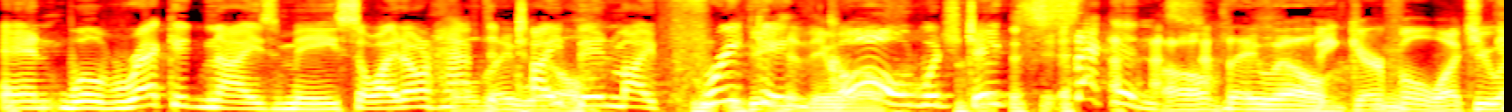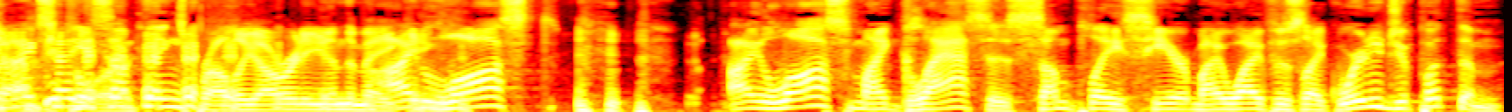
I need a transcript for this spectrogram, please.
and will recognize me so I don't have oh, to type will. in my freaking code, which takes seconds. Oh, they will. Be careful what you Can I tell for. you something? It's probably already in the making. I lost I lost my glasses someplace here. My wife was like, "Where did you put them?"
